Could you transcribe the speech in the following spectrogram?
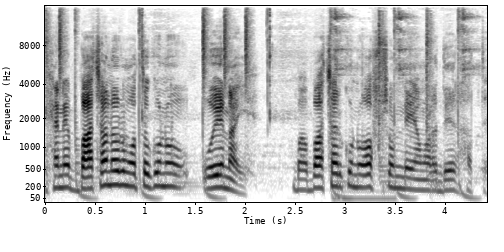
এখানে বাঁচানোর মতো কোনো ওয়ে নাই, বা বাঁচার কোনো অপশন নেই আমাদের হাতে।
